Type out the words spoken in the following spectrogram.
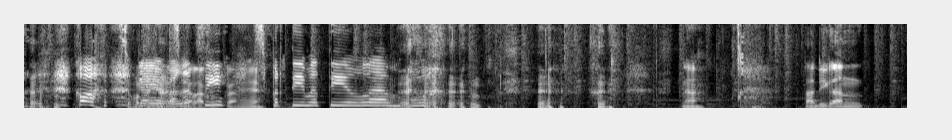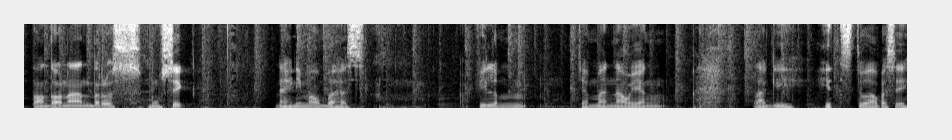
Kok Seperti gaya banget sih? ya. Seperti mati lampu. Nah, tadi kan tontonan terus musik. Nah, ini mau bahas film zaman now yang lagi hits tuh apa sih?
